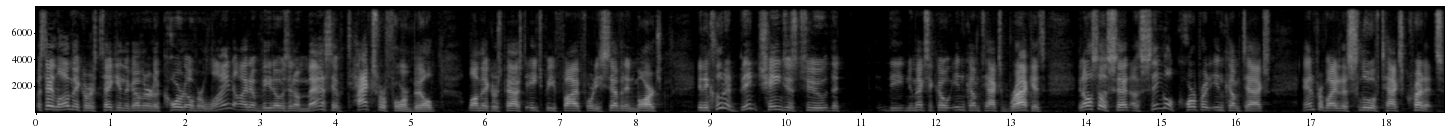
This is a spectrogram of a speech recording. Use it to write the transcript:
A state lawmaker is taking the governor to court over line item vetoes in a massive tax reform bill. Lawmakers passed HB 547 in March. It included big changes to the, the New Mexico income tax brackets. It also set a single corporate income tax and provided a slew of tax credits.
